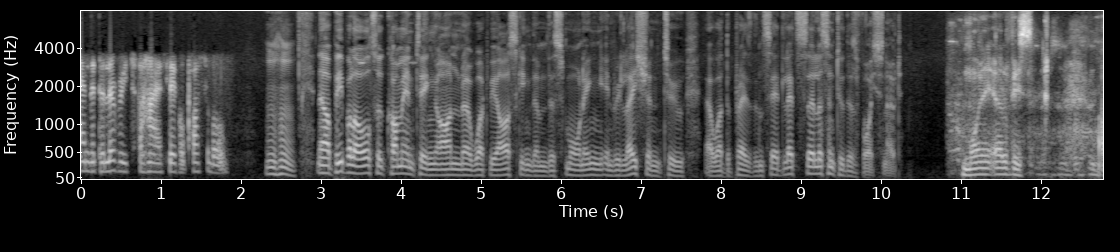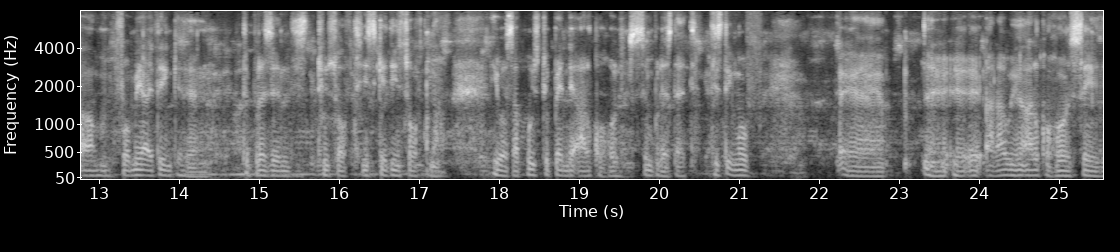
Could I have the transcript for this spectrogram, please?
and the delivery to the highest level possible. hmm Now, people are also commenting on uh, what we're asking them this morning in relation to uh, what the president said. Let's uh, listen to this voice note. Morning, Elvis. Um, for me, I think uh, the president is too soft. He's getting soft now. He was supposed to ban the alcohol. Simple as that. This thing of uh, uh, uh, allowing alcohol sale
